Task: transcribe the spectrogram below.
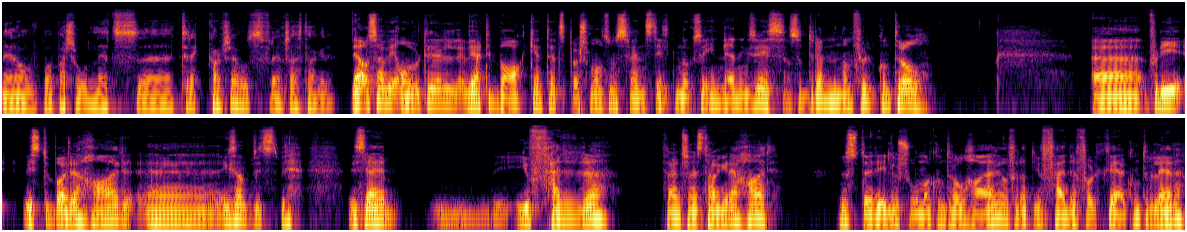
mer over på personlighetstrekk, kanskje, hos franchisetakere. Ja, og så er vi over til, vi er tilbake til et spørsmål som Sven stilte nokså innledningsvis, altså drømmen om full kontroll. fordi hvis du bare har Ikke sant, hvis, hvis jeg Jo færre franchisetakere jeg har, jo større illusjon av kontroll har jeg jo, for at jo færre folk skal jeg kontrollere.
